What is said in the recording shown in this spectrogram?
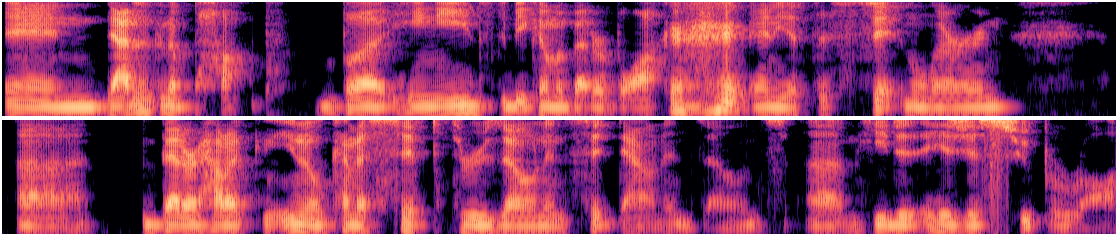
and that is going to pop, but he needs to become a better blocker and he has to sit and learn. Uh, better how to you know kind of sift through zone and sit down in zones. Um, he he's just super raw.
